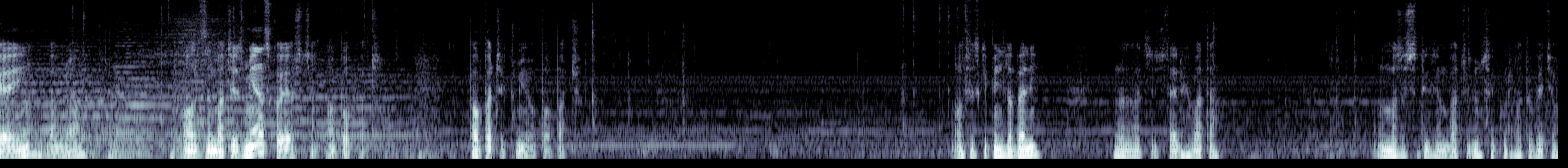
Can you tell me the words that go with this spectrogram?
Okej, dobra. O, zębaczy jest mięsko jeszcze. A popatrz. Popatrz jak miło, popatrz. Mam wszystkie pięć labeli? Raz, dwa, trzy, cztery, chyba ta. Ale może jeszcze tych zębaczy bym sobie kurwa to wiedział.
